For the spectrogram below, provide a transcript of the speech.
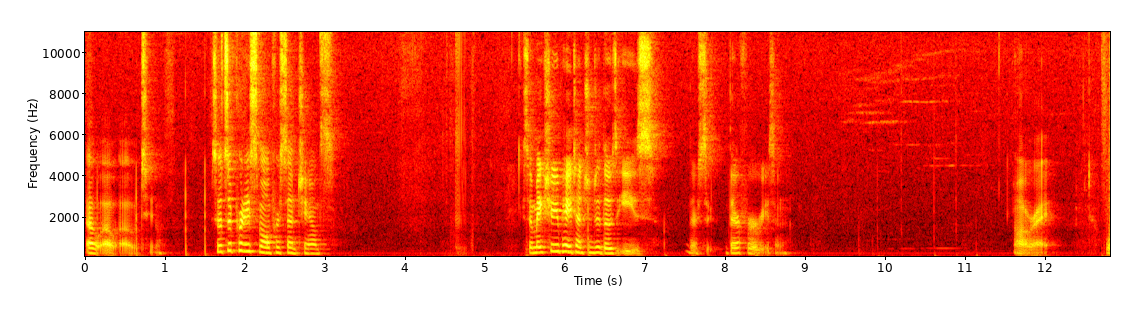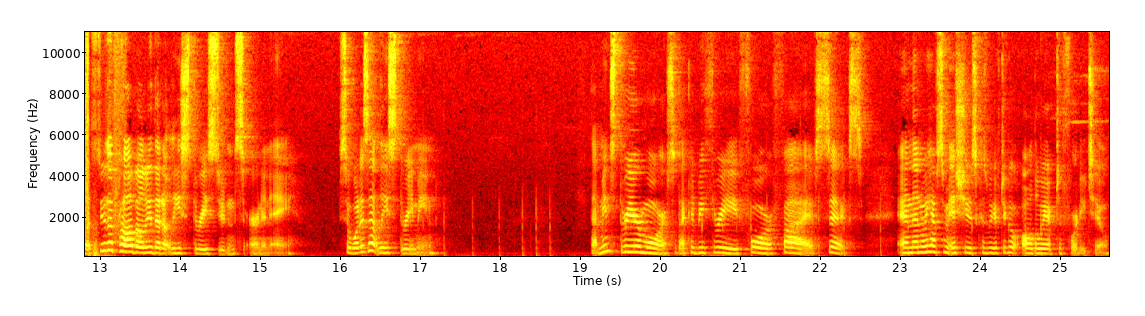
Oh, oh, oh, two. So it's a pretty small percent chance. So make sure you pay attention to those E's. They're there for a reason. All right. Let's do the probability that at least three students earn an A. So what does at least three mean? That means three or more. So that could be three, four, five, six. And then we have some issues because we have to go all the way up to 42.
